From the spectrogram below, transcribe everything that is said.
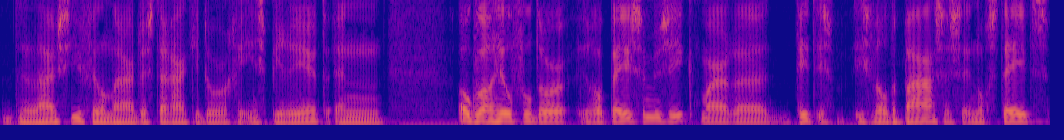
daar luister je veel naar, dus daar raak je door geïnspireerd. En ook wel heel veel door Europese muziek, maar dit is, is wel de basis. En nog steeds,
